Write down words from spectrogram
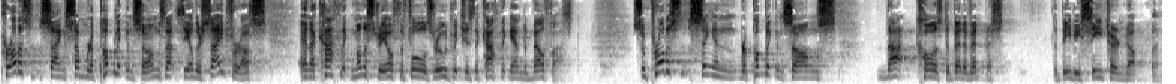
Protestants sang some Republican songs. That's the other side for us in a Catholic monastery off the Falls Road, which is the Catholic end of Belfast. So Protestants singing Republican songs that caused a bit of interest. The BBC turned up and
